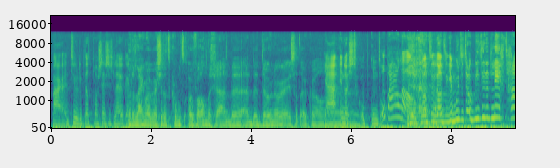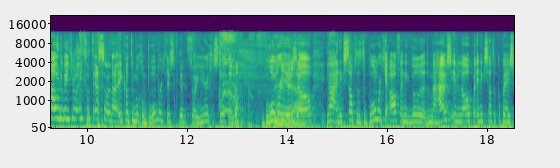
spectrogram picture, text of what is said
Maar natuurlijk, dat proces is leuk. Maar dat lijkt me ook als je dat komt overhandigen aan de, aan de donor, is dat ook wel... ja, eh, en als je het op komt ophalen ook. Want, want je moet het ook niet in het licht houden, weet je wel. Ik zat echt zo... Nou, ik had toen nog een brommertje, dus ik heb het zo hier gestopt. En dan brommer je zo. Ja, en ik stapte het brommertje af en ik wilde mijn huis inlopen. En ik zat ook opeens...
